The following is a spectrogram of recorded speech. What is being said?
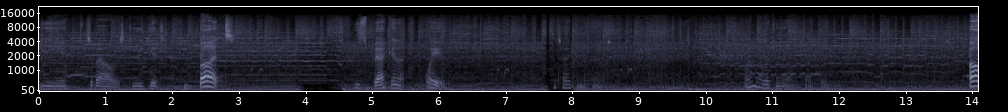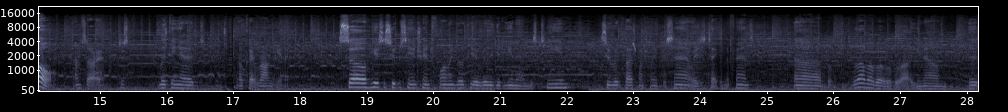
yeah, it's about as key gets, but he's back in. A, wait, attacking defense. What am I looking at exactly? Oh, I'm sorry. Just looking at. Okay, wrong unit. So here's the Super Saiyan transforming Goku, a really good unit on this team. Super class 120%, raise attack and defense. Uh, blah blah blah blah blah. You know, th-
